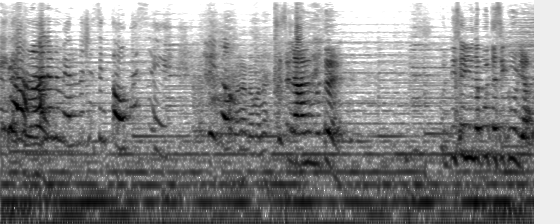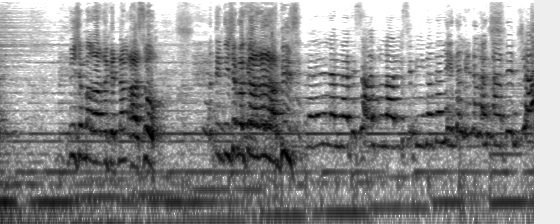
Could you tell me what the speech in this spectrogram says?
Hindi ka! ko nga alam na meron na siyang sintomas eh. Sino? Kasalanan mo to eh. Kung di sa inyo napunta si Kuya, hindi siya makakagat ng aso. At hindi siya magkakarabis. Dali na lang natin sa albularyo si Bino. Dali-dali na lang natin siya!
